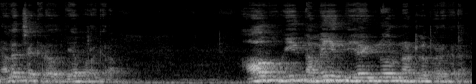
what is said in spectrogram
நலச்சக்கரவர்த்தியா பிறக்கிறான். ஆகுகி தமயந்தியா இன்னொரு நாட்டில் பிறக்கிறார்.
